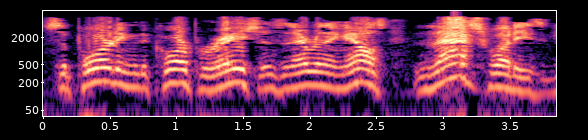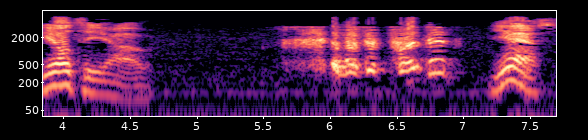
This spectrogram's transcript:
supporting the corporations and everything else. That's what he's guilty of. And was it printed? Yes.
